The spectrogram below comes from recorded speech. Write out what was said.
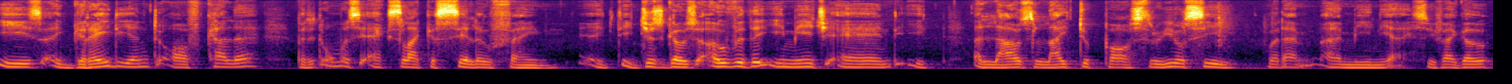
is a gradient of color, but it almost acts like a cellophane. It, it just goes over the image and it allows light to pass through. You'll see what I'm, i mean here. So if I go,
